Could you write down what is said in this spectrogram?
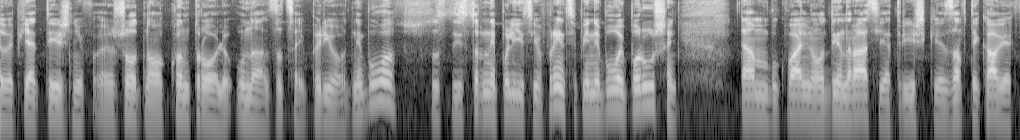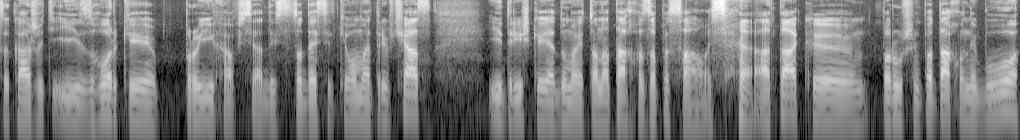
від'їздили 5 тижнів, е, жодного контролю у нас за цей період не було зі сторони поліції. В принципі, не було й порушень. Там буквально один раз я трішки завтикав, як то кажуть, і з горки проїхався десь 110 км в час. І трішки, я думаю, то на тахо записалось. А так, е, порушень по таху не було,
